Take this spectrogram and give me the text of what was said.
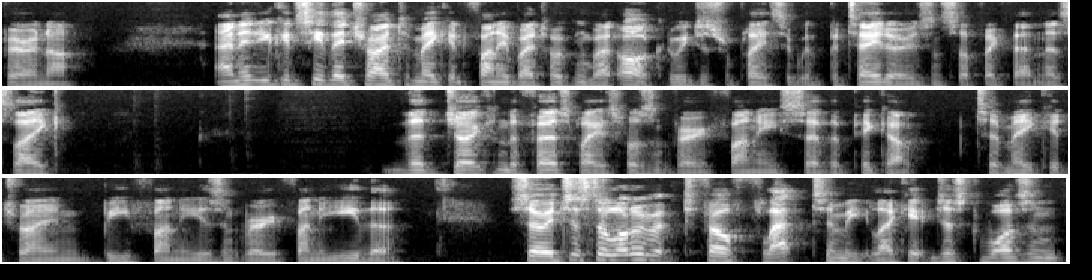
fair enough. And then you could see they tried to make it funny by talking about, oh, could we just replace it with potatoes and stuff like that? And it's like, the joke in the first place wasn't very funny, so the pickup to make it try and be funny isn't very funny either. So it just a lot of it fell flat to me. Like it just wasn't.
